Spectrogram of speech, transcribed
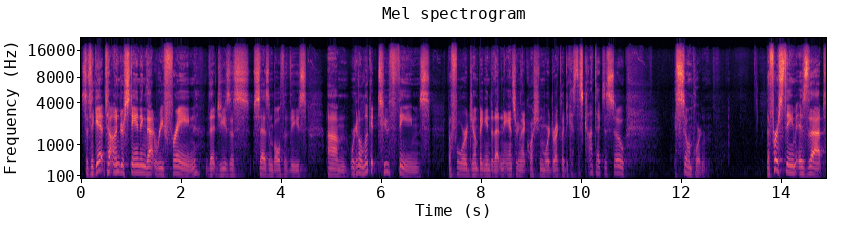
So, to get to understanding that refrain that Jesus says in both of these, um, we're going to look at two themes before jumping into that and answering that question more directly because this context is so, is so important. The first theme is that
